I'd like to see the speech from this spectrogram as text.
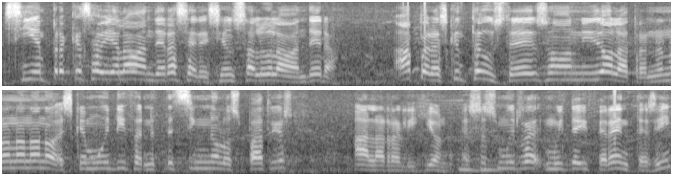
siempre que se veía la bandera se decía un saludo a la bandera. Ah, pero es que ustedes son idólatras. No, no, no, no, no, es que muy diferentes signos los patrios a la religión. Eso es muy, muy diferente, ¿sí?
